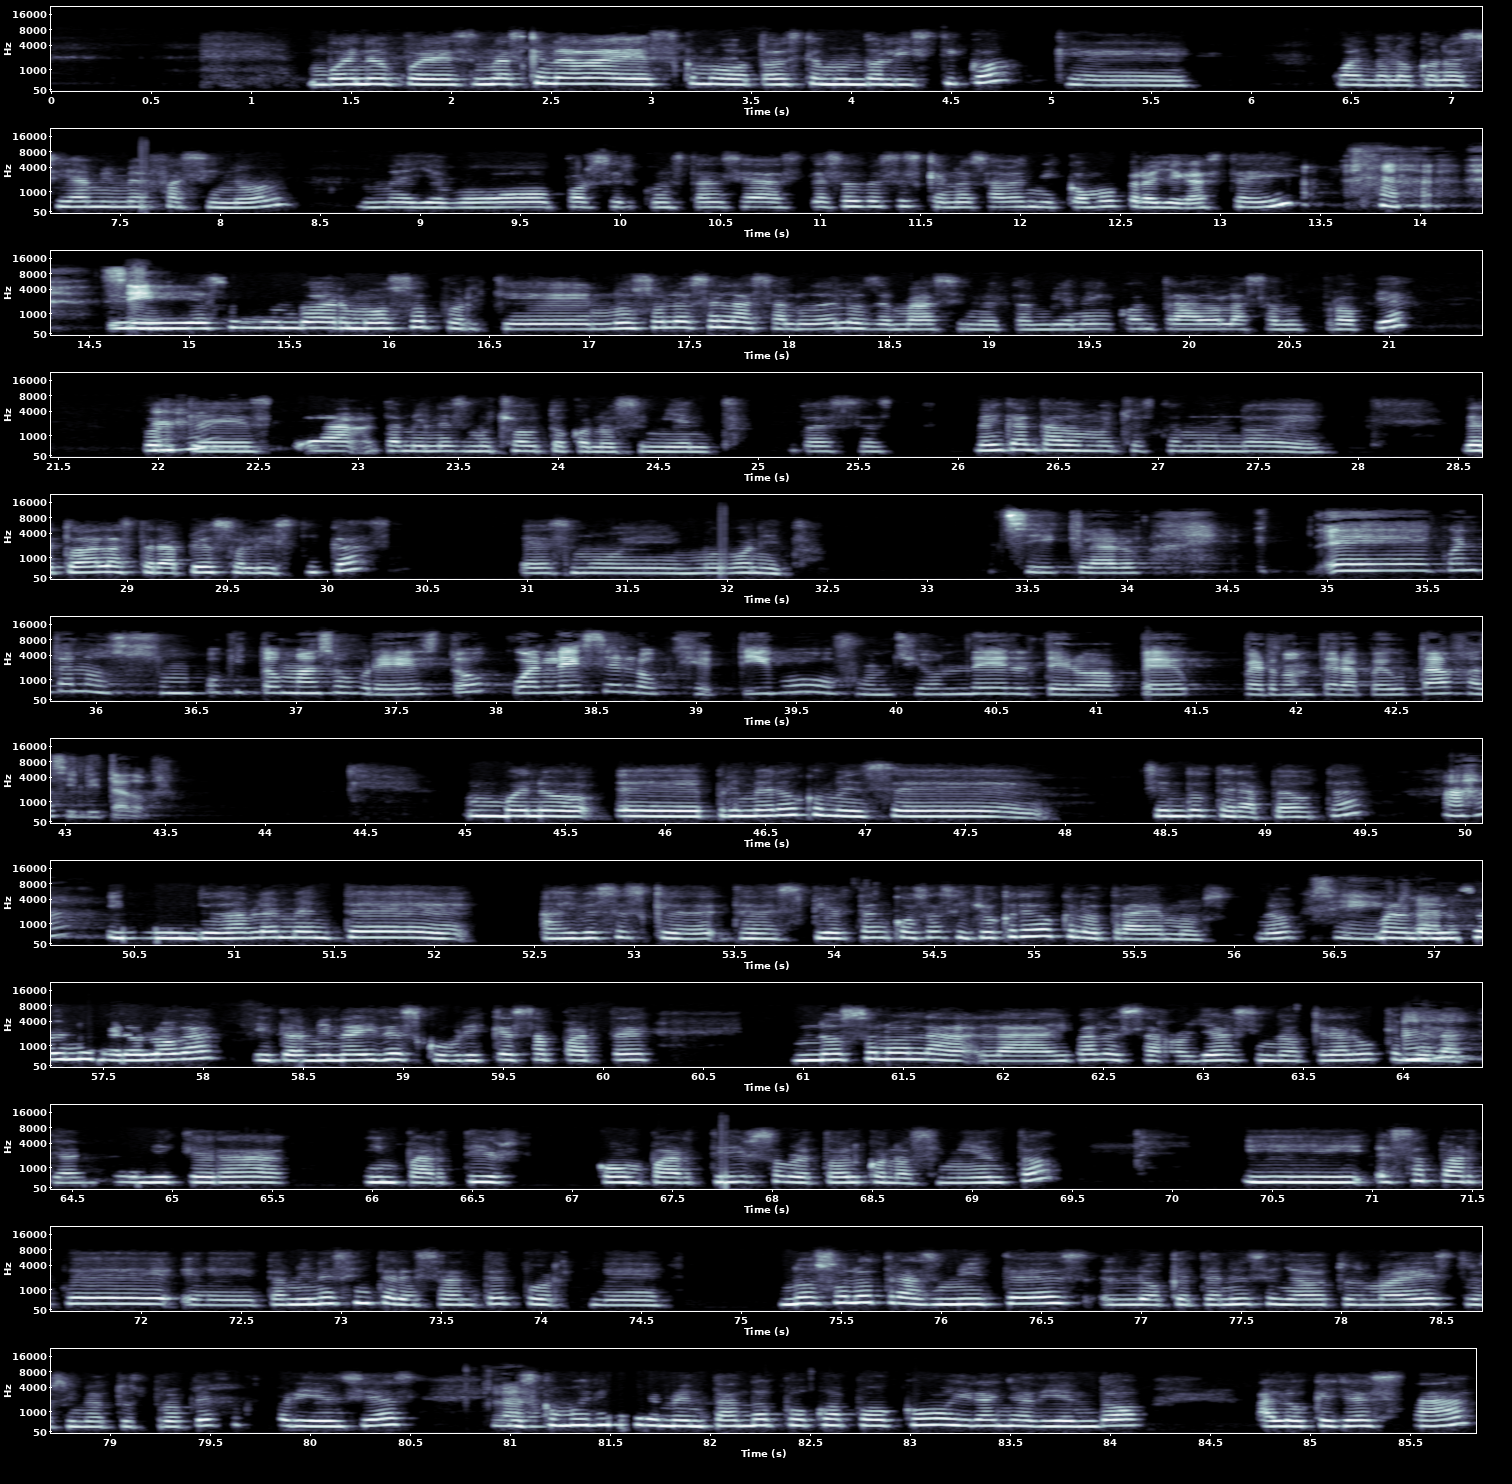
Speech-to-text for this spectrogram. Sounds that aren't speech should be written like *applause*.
Bueno, pues más que nada es como todo este mundo holístico que cuando lo conocí a mí me fascinó, me llevó por circunstancias de esas veces que no sabes ni cómo, pero llegaste ahí. *laughs* sí. Y es un mundo hermoso porque no solo es en la salud de los demás, sino también he encontrado la salud propia, porque es, ah, también es mucho autoconocimiento. Entonces, me ha encantado mucho este mundo de, de todas las terapias holísticas es muy, muy bonito. Sí, claro. Eh, cuéntanos un poquito más sobre esto. ¿Cuál es el objetivo o función del terapeuta, perdón, terapeuta facilitador? Bueno, eh, primero comencé siendo terapeuta Ajá. y indudablemente hay veces que te despiertan cosas y yo creo que lo traemos, ¿no? Sí, Bueno, claro. también soy numeróloga y también ahí descubrí que esa parte no solo la, la iba a desarrollar, sino que era algo que me Ujú. latía dentro de mí, que era impartir, compartir sobre todo el conocimiento. Y esa parte eh, también es interesante porque no solo transmites lo que te han enseñado tus maestros, sino tus propias experiencias. Es como ir incrementando poco a poco, ir añadiendo a lo que ya está,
